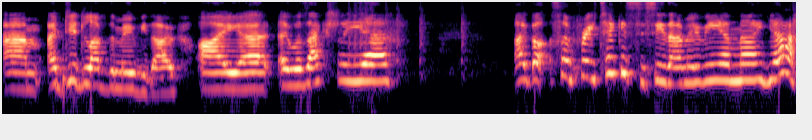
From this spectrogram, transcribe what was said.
Um, I did love the movie though. I uh, it was actually uh, I got some free tickets to see that movie, and uh, yeah,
